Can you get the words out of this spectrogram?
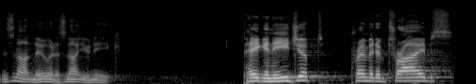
This is not new and it's not unique. Pagan Egypt, primitive tribes,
